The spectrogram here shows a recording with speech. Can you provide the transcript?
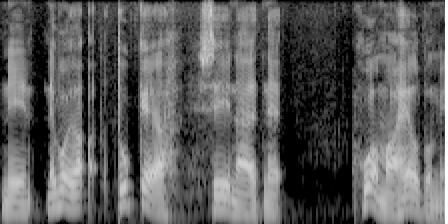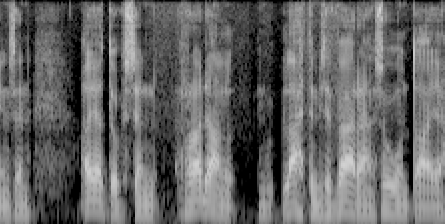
niin ne voi tukea siinä, että ne huomaa helpommin sen ajatuksen radan lähtemisen väärään suuntaan ja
